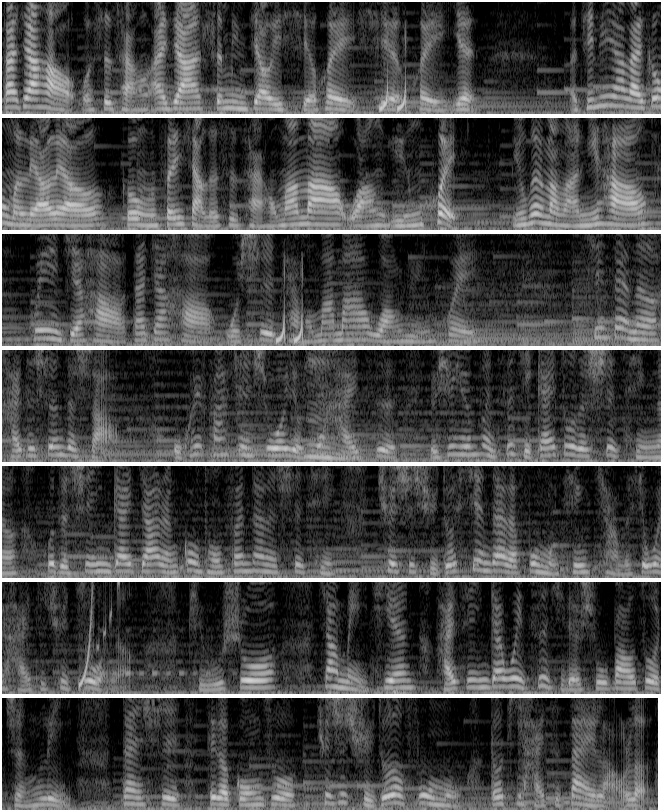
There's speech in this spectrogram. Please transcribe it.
大家好，我是彩虹爱家生命教育协会谢慧燕。呃，今天要来跟我们聊聊，跟我们分享的是彩虹妈妈王云慧。云慧妈妈你好，慧燕姐好，大家好，我是彩虹妈妈王云慧。现在呢，孩子生的少，我会发现说，有些孩子，有些原本自己该做的事情呢，或者是应该家人共同分担的事情，却是许多现代的父母亲抢着去为孩子去做呢。比如说，像每天孩子应该为自己的书包做整理，但是这个工作却是许多的父母都替孩子代劳了。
